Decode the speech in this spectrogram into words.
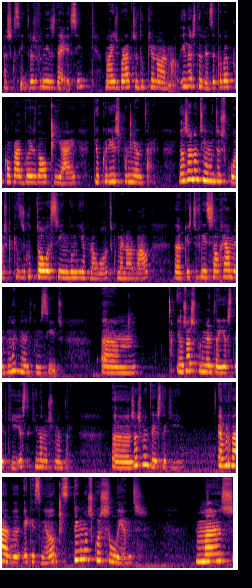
Acho que sim, três vernizes da Essie, mais baratos do que o normal. E desta vez acabei por comprar dois da OPI que eu queria experimentar. Eles já não tinham muitas cores, que aquilo esgotou assim de um dia para o outro, como é normal, ah, porque estes vernizes são realmente muito, muito conhecidos. Eu já experimentei este aqui, este aqui ainda não experimentei. Uh, já experimentei este aqui. A verdade é que assim, ele tem umas cores excelentes, mas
